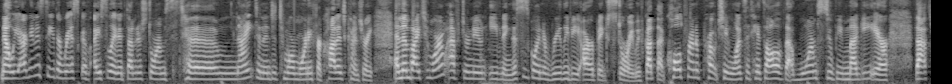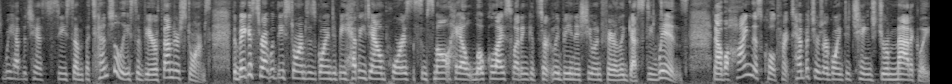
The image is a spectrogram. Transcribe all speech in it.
Now, we are going to see the risk of isolated thunderstorms tonight and into tomorrow morning for cottage country. And then by tomorrow afternoon, evening, this is going to really be our big story. We've got that cold front approaching. Once it hits all of that warm, soupy, muggy air, that's where we have the chance to see some potentially severe thunderstorms. The biggest threat with these storms is going to be heavy downpours, some small hail, local localized flooding could certainly be an issue and fairly gusty winds. Now, behind this cold front, temperatures are going to change dramatically.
